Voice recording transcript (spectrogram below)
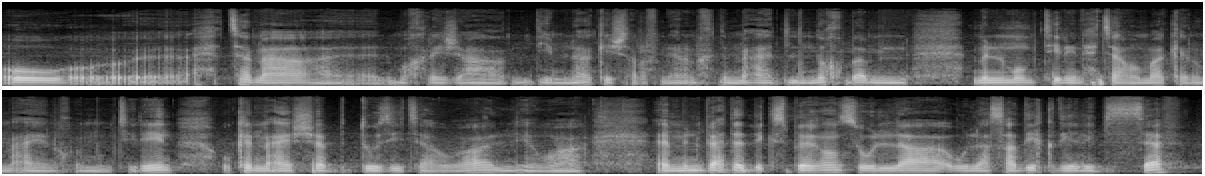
وحتى مع المخرجة ديمنا كيشرفني أنا نخدم مع هذه النخبة من من الممثلين. حتى هما كانوا معايا نخبة ممثلين وكان معايا شاب الدوزي حتى هو اللي هو من بعد هاد الإكسبيرينس ولا ولا صديق ديالي بزاف. آه،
